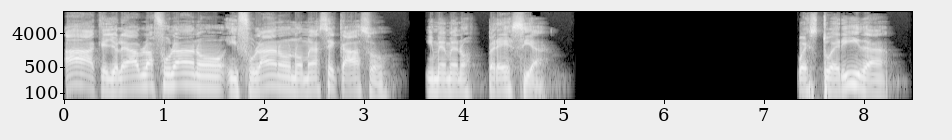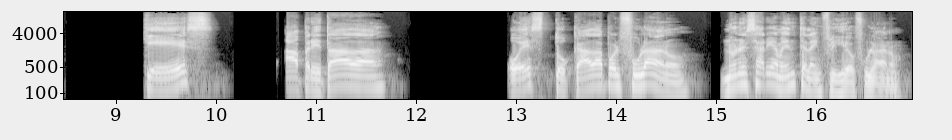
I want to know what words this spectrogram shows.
ah, que yo le hablo a fulano y fulano no me hace caso y me menosprecia. Pues tu herida, que es apretada o es tocada por fulano, no necesariamente la infligió fulano.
